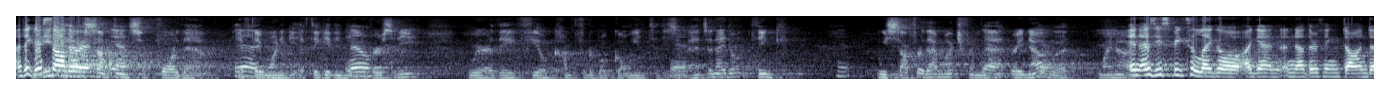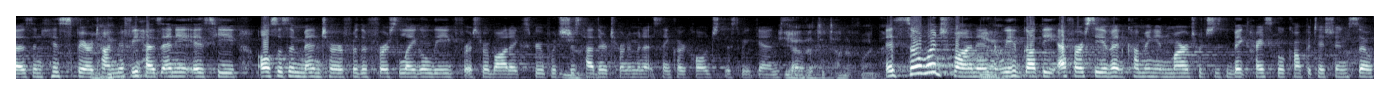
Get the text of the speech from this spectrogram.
I think we I need saw to there have were- something yeah. so- for them Yeah. if they want to get if they get into No. university where they feel comfortable going to these Yeah. events. And I don't think Yeah. We suffer that much from Yeah. that right now, Yeah. but why not? And as you speak to Lego, again, another thing Don does in his spare time, if he has any, is he also is a mentor for the first Lego League, First Robotics Group, which just had their tournament at St. Clair College this weekend. yeah, so. that's a ton of fun. It's so much fun, and Yeah. we have got the FRC event coming in March, which is the big high school competition. So,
